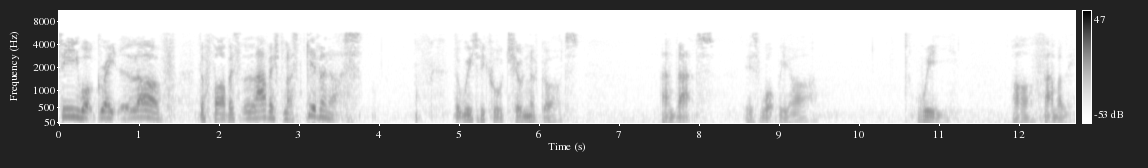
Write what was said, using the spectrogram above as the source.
See what great love the Father's lavished on us, given us, that we should be called children of God. And that is what we are. We are family.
